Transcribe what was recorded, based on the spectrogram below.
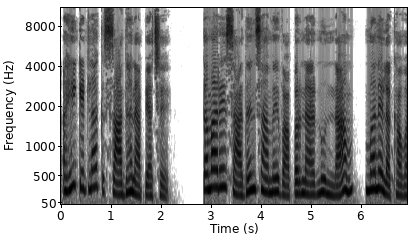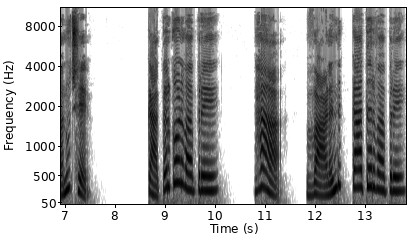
અહીં કેટલાક સાધન આપ્યા છે. તમારે સાધન સામે વાપરનારનું નામ મને લખાવવાનું છે. કાતર કોણ વાપરે? હા, વાળંદ કાતર વાપરે.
